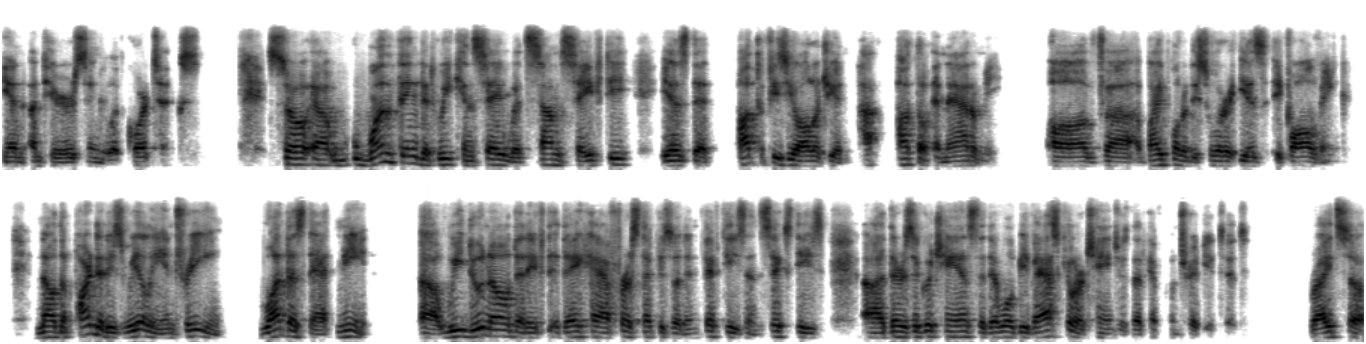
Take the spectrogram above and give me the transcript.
in anterior cingulate cortex. So, uh, one thing that we can say with some safety is that pathophysiology and pathoanatomy of uh, bipolar disorder is evolving. Now, the part that is really intriguing what does that mean? Uh, we do know that if they have first episode in 50s and 60s, uh, there's a good chance that there will be vascular changes that have contributed, right? So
